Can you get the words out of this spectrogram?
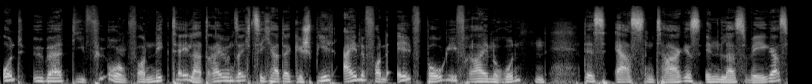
und über die Führung von Nick Taylor. 63 hat er gespielt, eine von elf bogiefreien Runden des ersten Tages in Las Vegas.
